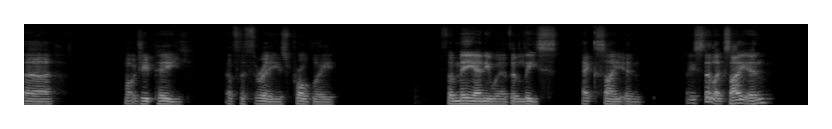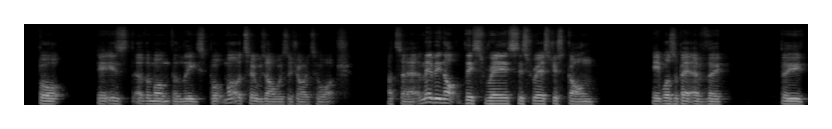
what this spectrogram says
mm-hmm. the MotoGP of the three is probably, for me anyway, the least exciting. It's still exciting, but it is at the moment the least. But Moto Two is always a joy to watch. I'd say, and maybe not this race. This race just gone. It was a bit of the, the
